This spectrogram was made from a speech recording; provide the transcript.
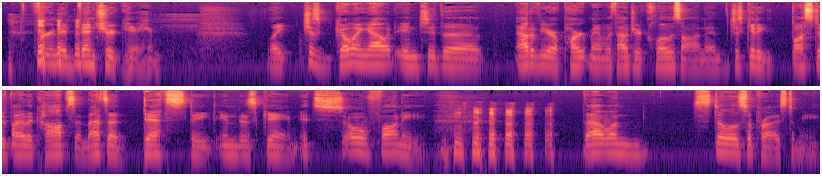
for an adventure game. Like, just going out into the out of your apartment without your clothes on and just getting busted by the cops and that's a death state in this game. It's so funny. that one still a surprise to me.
